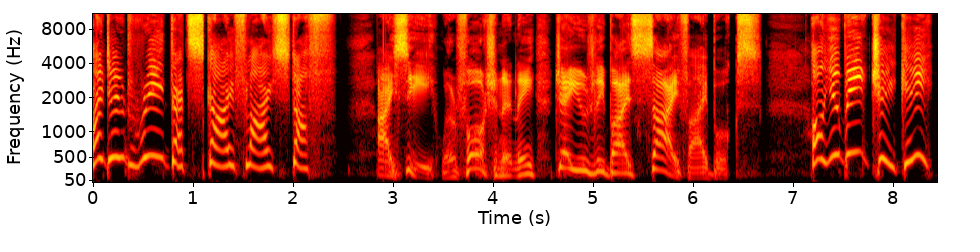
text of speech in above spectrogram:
I don't read that skyfly stuff. I see. Well, fortunately, Jay usually buys sci fi books. Are you being cheeky?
